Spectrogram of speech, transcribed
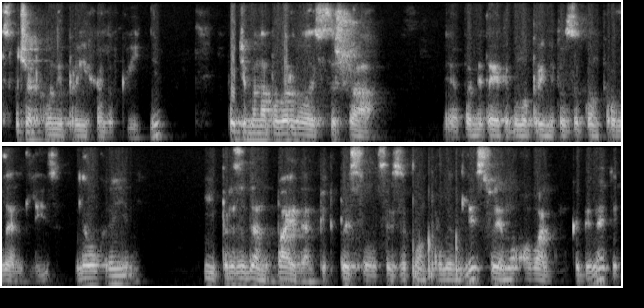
спочатку вони приїхали в квітні, потім вона повернулася в США. Е, Пам'ятаєте, було прийнято закон про ленд-ліз для України. І президент Байден підписував цей закон про ленд-ліз в своєму овальному кабінеті,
